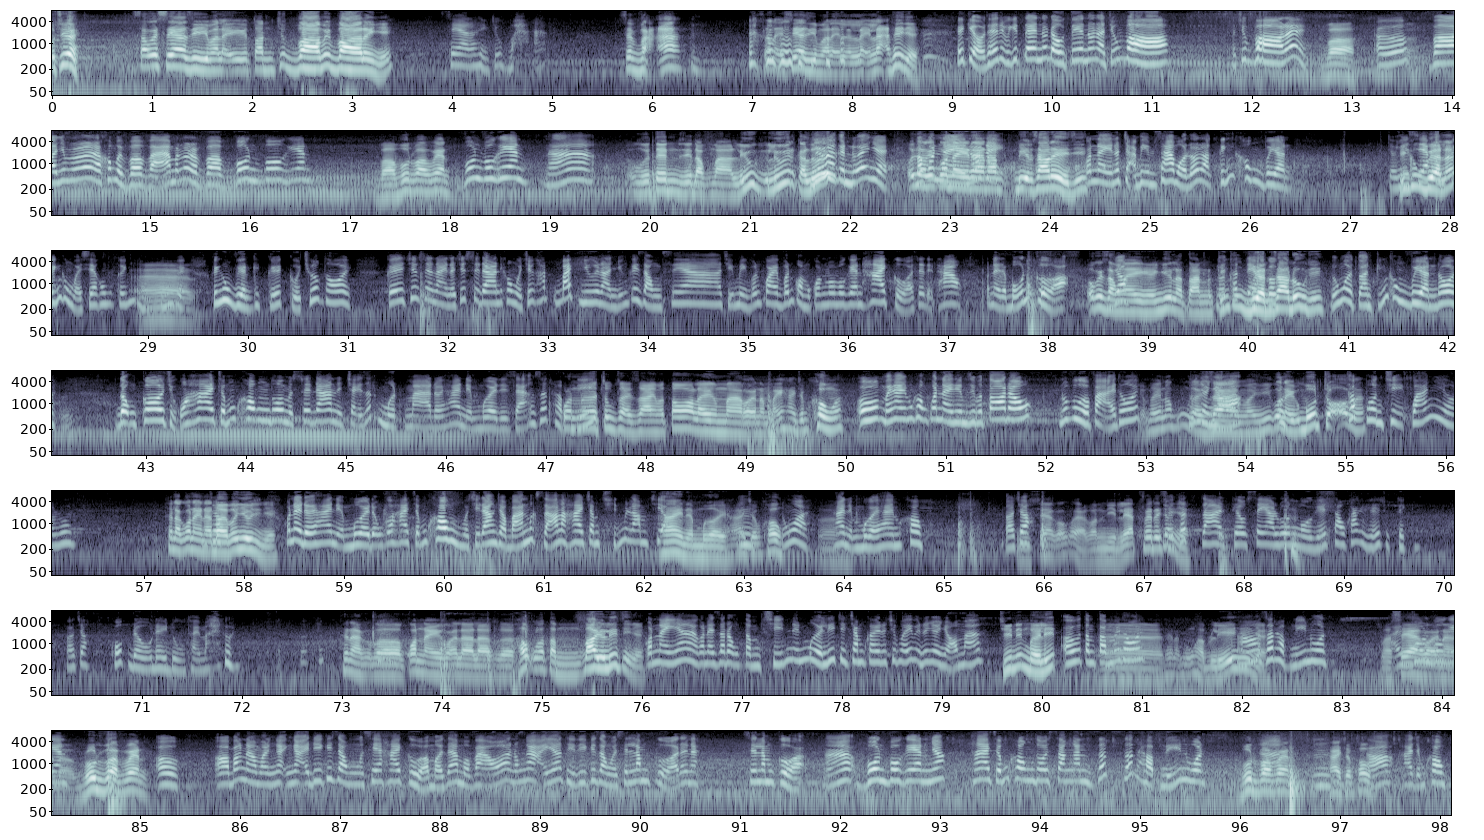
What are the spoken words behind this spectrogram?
Ôi chị ơi Sao cái xe gì mà lại toàn chữ V mới V này nhỉ? Xe nó hình chữ vả. Xe vả? Sao lại xe gì mà lại, lại, lại lạ thế nhỉ? Cái kiểu thế thì cái tên nó đầu tiên nó là chữ vò Là chữ vò đấy. V Ừ Vò nhưng mà nó là không phải vò vả mà nó là vò Volkswagen Và Volkswagen Volkswagen Đó. Cái tên gì đọc mà líu líu hết cả lưỡi Lưu cái nữa nhỉ? Ôi giời, con này nó là, là bị làm sao đây hả chị? Con này nó chả bị làm sao mà đó là kính không viền Kiểu Kính như không xe viền á? Kính không phải xe không kính không À. Kính không viền cái, cái cửa trước thôi. Cái chiếc xe này là chiếc sedan chứ không phải chiếc hatchback như là những cái dòng xe chị mình vẫn quay vẫn còn một con Volkswagen hai cửa xe thể thao. Con này là bốn cửa. Ô cái dòng này hình như là toàn kính không viền sao đúng không chị? Đúng rồi toàn kính không viền thôi. Động cơ chỉ có 2.0 thôi mà sedan thì chạy rất mượt mà đời 2.10 thì dáng rất hợp Con lý. ờ, trông dài dài mà to này mà gọi là máy 2.0 á. Ừ mấy 2.0 con này thì làm gì mà to đâu. Nó vừa phải thôi. Em thấy nó cũng Nó dài nhỏ dài nhỏ. mà như con này có 4 chỗ mà. thấp hơn chị quá nhiều luôn Thế là con này là Chưa? đời bao nhiêu chị nhỉ? Con này đời 2.10 động cơ 2.0 và chị đang chào bán mức giá là 295 triệu. 2 là 10, 2.0 Ừ, đúng rồi. À. 2.10 2.0 đó chưa? Xe có vẻ còn nhìn led phết đấy chứ rồi nhỉ? tất ra thì theo xe luôn ngồi ghế sau khác ghế chủ tịch. Đó chưa? Cốp đầu đầy đủ thoải mái luôn. Thế là ờ, con này gọi là là ờ, hốc nó tầm bao nhiêu lít chị nhỉ? Con này á con này dao động tầm 9 đến 10 lít trên trăm cây đó chứ mấy vì nó nhỏ nhỏ mà. 9 đến 10 lít? Ừ tầm tầm ấy thôi. À, Thế là cũng hợp lý chứ đó, nhỉ? rất hợp lý luôn. Đấy, xe gọi là, là Volkswagen ừ à, bác nào mà ngại ngại đi cái dòng xe hai cửa mở ra mở vào á nó ngại á thì đi cái dòng này xe 5 cửa đây này. Xe 5 cửa. Đó, Volkswagen nhá. 2.0 thôi xăng ăn rất rất hợp lý luôn. Volkswagen Đó, ừ. 2.0 đó 2.0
